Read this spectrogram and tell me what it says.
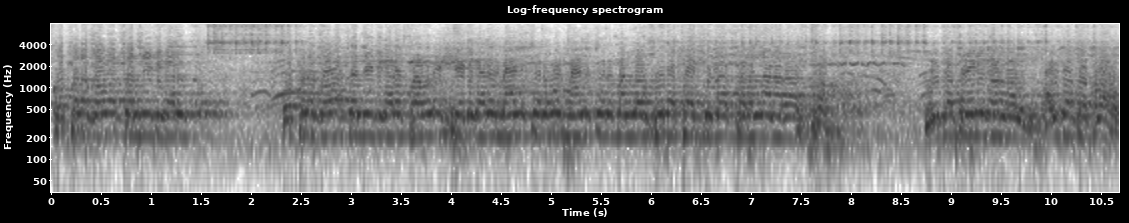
కొప్పల గోవర్ధన్ రెడ్డి గారు కొప్పల గోవర్ధన్ రెడ్డి గారు ప్రవణేష్ రెడ్డి గారు మేనేజర్ మేనేజర్ మండలం సూర్యాపేట జిల్లా తెలంగాణ రాష్ట్రం. వీళ్ళ రెడీగా ఉండాలి. ఐదో తత్వాలు.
